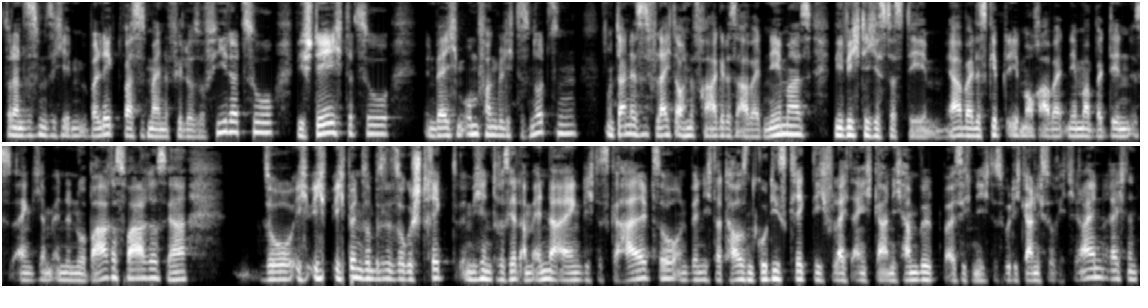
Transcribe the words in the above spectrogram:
sondern dass man sich eben überlegt, was ist meine Philosophie dazu, wie stehe ich dazu, in welchem Umfang will ich das nutzen? Und dann ist es vielleicht auch eine Frage des Arbeitnehmers, wie wichtig ist das dem? Ja, weil es gibt eben auch Arbeitnehmer, bei denen ist eigentlich am Ende nur Bares Wahres, ja so, ich, ich, ich bin so ein bisschen so gestrickt, mich interessiert am Ende eigentlich das Gehalt so und wenn ich da tausend Goodies kriege, die ich vielleicht eigentlich gar nicht haben will, weiß ich nicht, das würde ich gar nicht so richtig reinrechnen.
